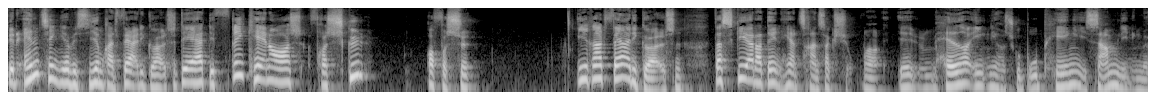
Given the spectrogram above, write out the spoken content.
Den anden ting, jeg vil sige om retfærdiggørelse, det er, at det frikender os fra skyld og fra synd. I retfærdiggørelsen, der sker der den her transaktion, og øh, hader egentlig at skulle bruge penge i sammenligning med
